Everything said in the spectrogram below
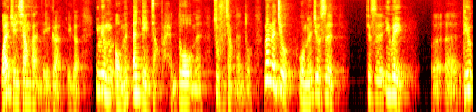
完全相反的一个一个，因为我们我们恩典讲的很多，我们祝福讲的很多，慢慢就我们就是就是因为呃呃，就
